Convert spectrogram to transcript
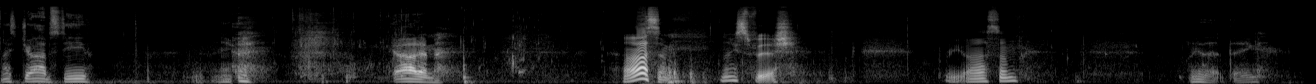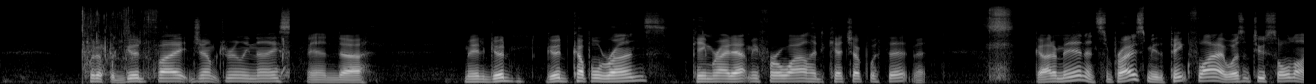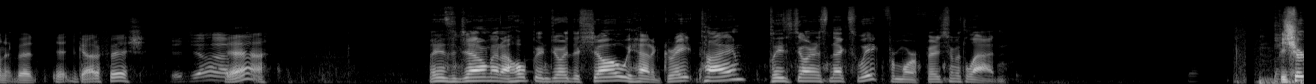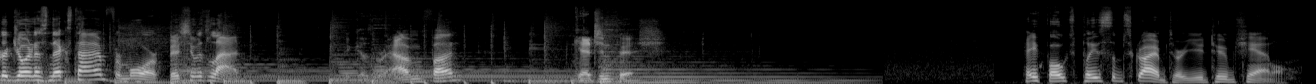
Nice job, Steve. Got him. Awesome. Nice fish. Pretty awesome. Look at that thing. Put up a good fight, jumped really nice, and uh, made a good, good couple runs. Came right at me for a while, had to catch up with it, but got him in and surprised me. The pink fly, I wasn't too sold on it, but it got a fish. Good job. Yeah. Ladies and gentlemen, I hope you enjoyed the show. We had a great time. Please join us next week for more Fishing with Ladin. Be sure to join us next time for more Fishing with Ladin because we're having fun catching fish. Hey folks, please subscribe to our YouTube channel.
